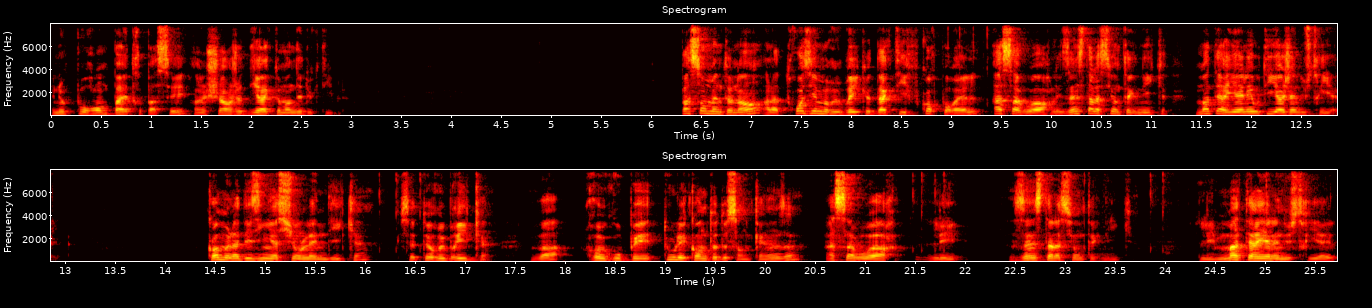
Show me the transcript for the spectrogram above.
et ne pourront pas être passées en charge directement déductible. Passons maintenant à la troisième rubrique d'actifs corporels, à savoir les installations techniques, matériels et outillages industriels. Comme la désignation l'indique, cette rubrique va regrouper tous les comptes 215, à savoir les installations techniques, les matériels industriels,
